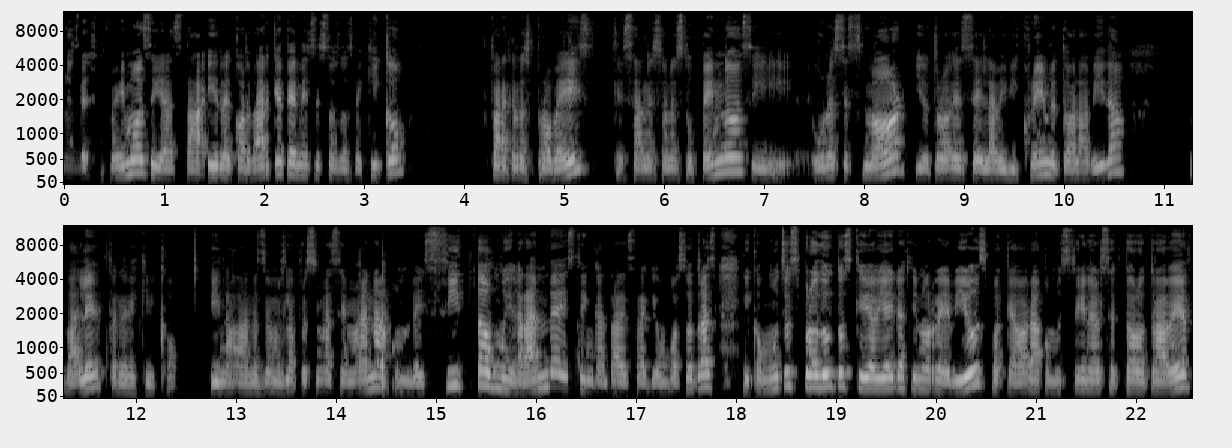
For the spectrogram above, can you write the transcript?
nos despedimos y ya está. Y recordar que tenéis estos dos de Kiko para que los probéis, que son, son estupendos. Y uno es Smart y otro es la BB Cream de toda la vida, ¿vale? Pero de Kiko. Y nada, nos vemos la próxima semana. Un besito muy grande. Estoy encantada de estar aquí con vosotras y con muchos productos que yo voy a ir haciendo reviews, porque ahora como estoy en el sector otra vez,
